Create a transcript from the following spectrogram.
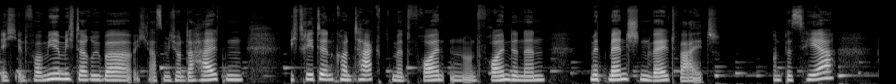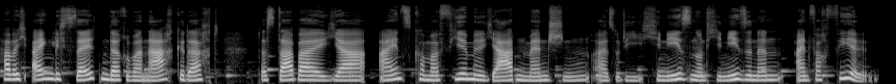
Ich informiere mich darüber, ich lasse mich unterhalten, ich trete in Kontakt mit Freunden und Freundinnen, mit Menschen weltweit. Und bisher habe ich eigentlich selten darüber nachgedacht, dass dabei ja 1,4 Milliarden Menschen, also die Chinesen und Chinesinnen, einfach fehlen.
